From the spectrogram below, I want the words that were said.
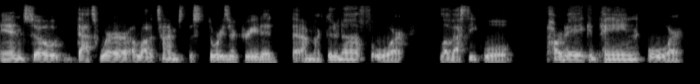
and so that's where a lot of times the stories are created that I'm not good enough or love has to equal heartache and pain or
